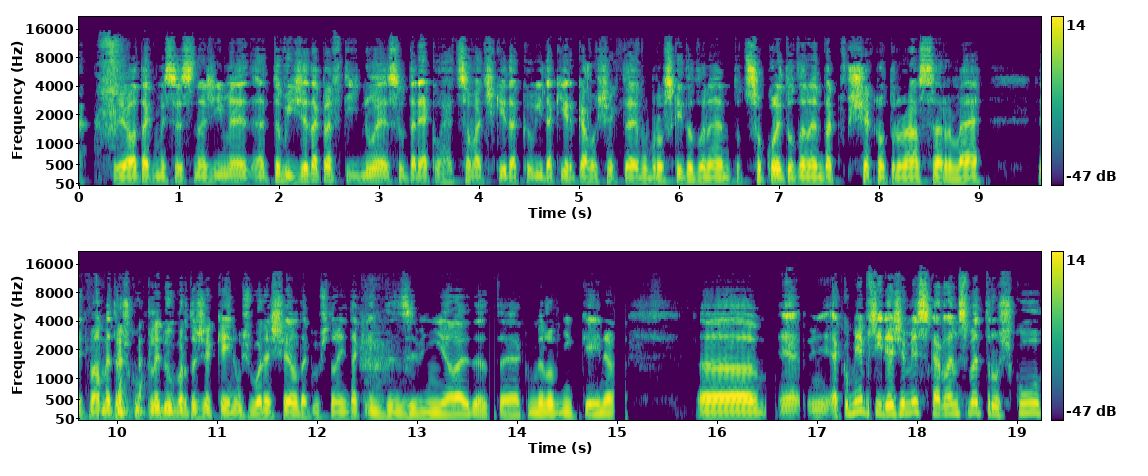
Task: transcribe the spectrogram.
jo, tak my se snažíme, eh, to víš, že takhle v týdnu je, jsou tady jako hecovačky takový, tak Jirka Hošek, to je obrovský totenem, to cokoliv totenem, tak všechno to do nás rve. Teď máme trošku klidu, protože Kane už odešel, tak už to není tak intenzivní, ale to, to je jako milovník Kanea. Uh, je, jako mně přijde, že my s Karlem jsme trošku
